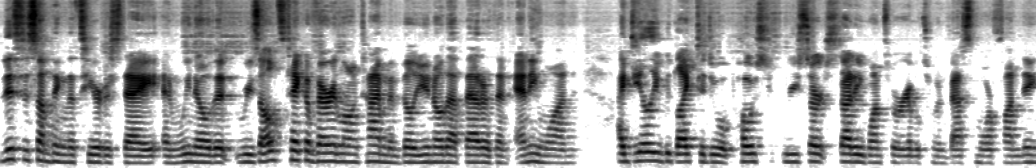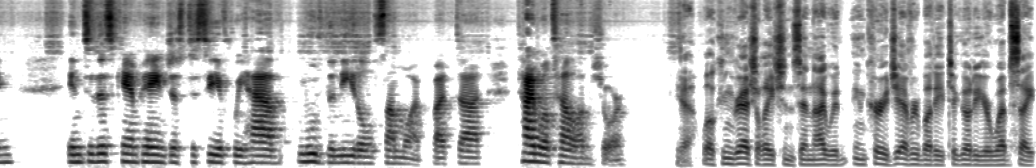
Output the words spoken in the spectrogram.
this is something that's here to stay. And we know that results take a very long time. And Bill, you know that better than anyone. Ideally, we'd like to do a post research study once we're able to invest more funding into this campaign just to see if we have moved the needle somewhat. But uh, time will tell, I'm sure. Yeah. Well, congratulations. And I would encourage everybody to go to your website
